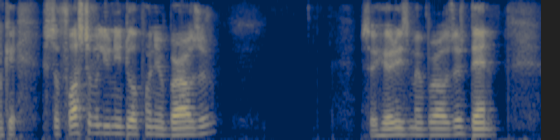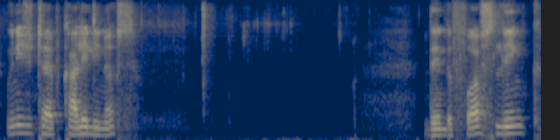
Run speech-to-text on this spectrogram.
Okay, so first of all you need to open your browser. So here is my browser. Then we need to type Kali Linux. Then the first link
